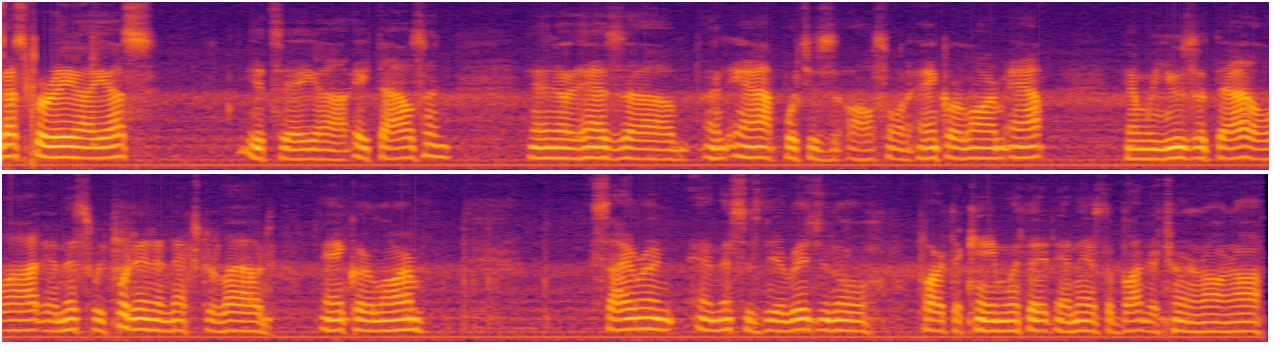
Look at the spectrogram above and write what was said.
Vesper AIS it's a uh, 8000 and it has uh, an app which is also an anchor alarm app. And we use it that a lot. And this we put in an extra loud anchor alarm siren and this is the original part that came with it and there's the button to turn it on and off.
